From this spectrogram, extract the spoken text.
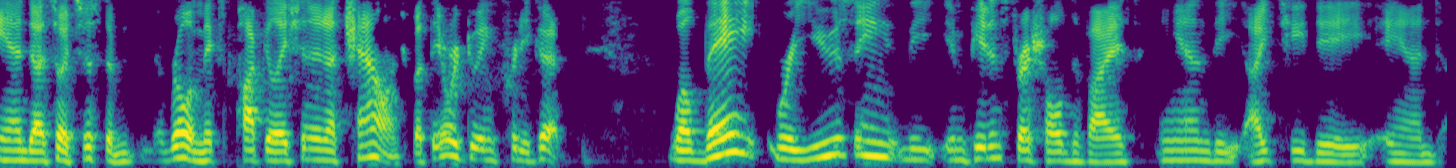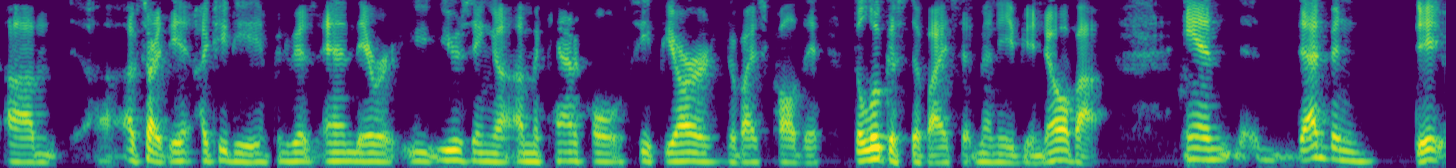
And uh, so it's just a, a real mixed population and a challenge, but they were doing pretty good. Well, they were using the impedance threshold device and the ITD, and um, uh, I'm sorry, the ITD, and they were using a, a, mechanical CPR device called the, the Lucas device that many of you know about. And that had been they,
